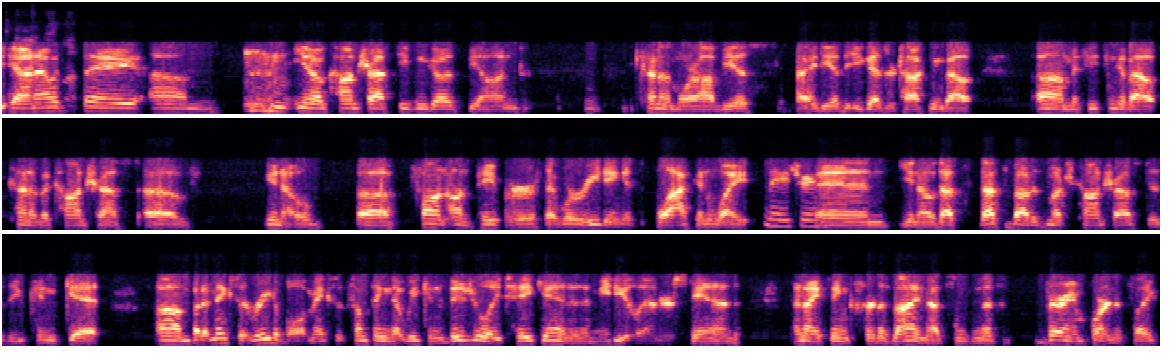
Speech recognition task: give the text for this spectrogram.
Yeah, and I would say, um, you know, contrast even goes beyond kind of the more obvious idea that you guys are talking about. Um, if you think about kind of the contrast of, you know, uh, font on paper that we're reading, it's black and white. Very true. And you know that's that's about as much contrast as you can get. Um, but it makes it readable. It makes it something that we can visually take in and immediately understand. And I think for design, that's something that's very important. It's like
